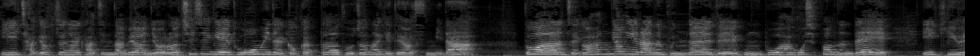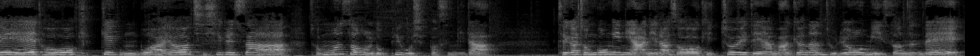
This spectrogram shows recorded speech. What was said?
이 자격증을 가진다면 여러 취직에 도움이 될 것 같아 도전하게 되었습니다. 또한 제가 환경이라는 분야에 대해 공부하고 싶었는데 이 기회에 더 깊게 공부하여 지식을 쌓아 전문성을 높이고 싶었습니다. 제가 전공인이 아니라서 기초에 대한 막연한 두려움이 있었는데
